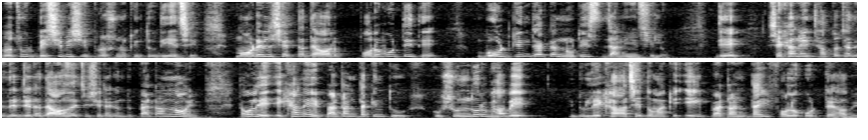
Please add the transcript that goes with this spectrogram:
প্রচুর বেশি বেশি প্রশ্ন কিন্তু দিয়েছে। মডেল সেটটা দেওয়ার পরবর্তীতে বোর্ড কিন্তু একটা নোটিশ জানিয়েছিল যে সেখানে ছাত্রছাত্রীদের যেটা দেওয়া হয়েছে, সেটা কিন্তু প্যাটার্ন নয়। তাহলে এখানে প্যাটার্নটা কিন্তু খুব সুন্দরভাবে কিন্তু লেখা আছে, তোমাকে এই প্যাটার্নটাই ফলো করতে হবে।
